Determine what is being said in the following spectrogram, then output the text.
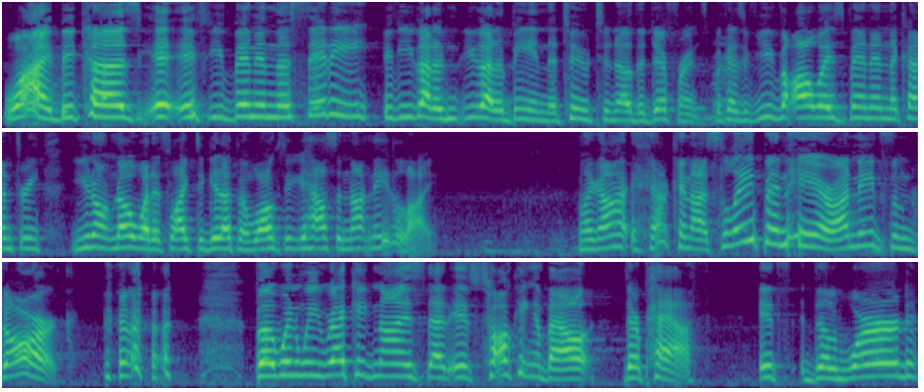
Why? Because if you've been in the city, if you got to you got to be in the two to know the difference. Because if you've always been in the country, you don't know what it's like to get up and walk through your house and not need a light. Like, I, how can I sleep in here? I need some dark. But when we recognize that it's talking about their path, it's the word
